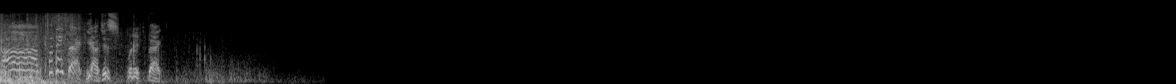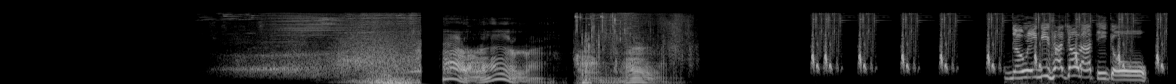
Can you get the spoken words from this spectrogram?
Ah, put it back. Yeah, just put it back. No, it is a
